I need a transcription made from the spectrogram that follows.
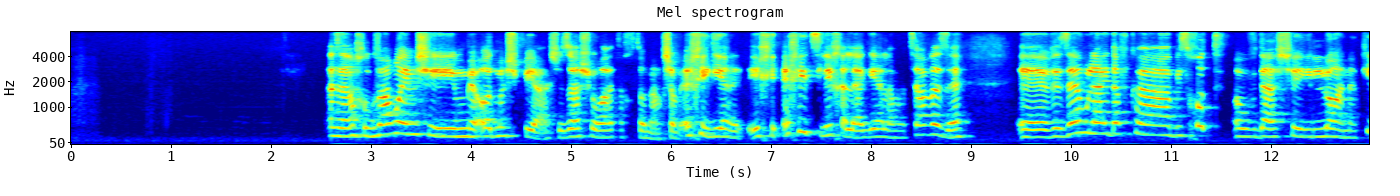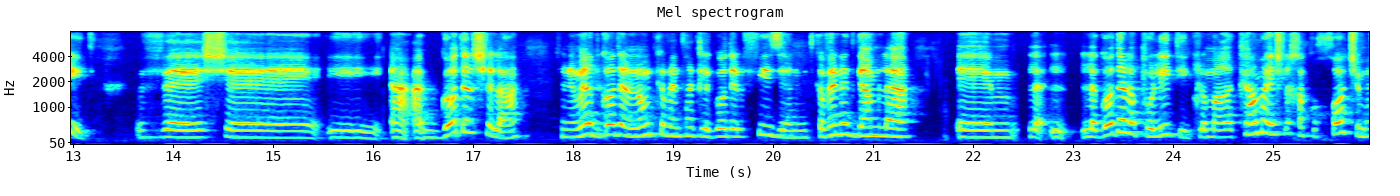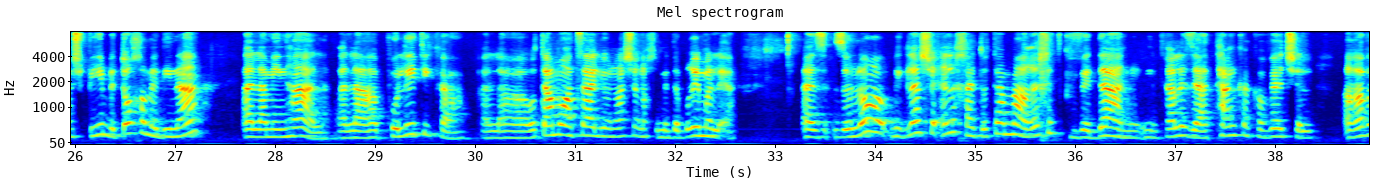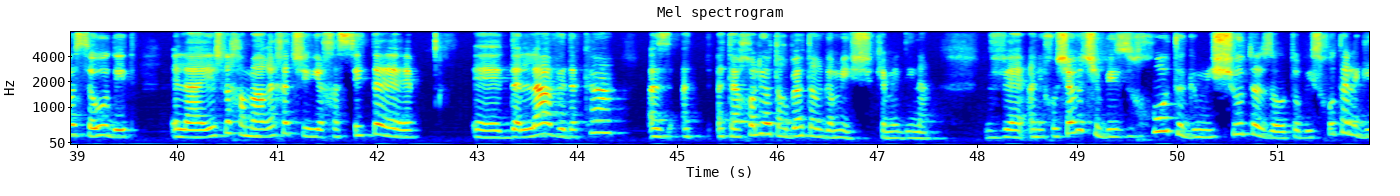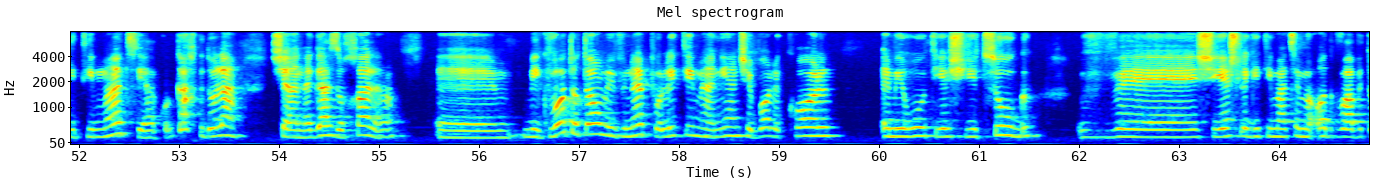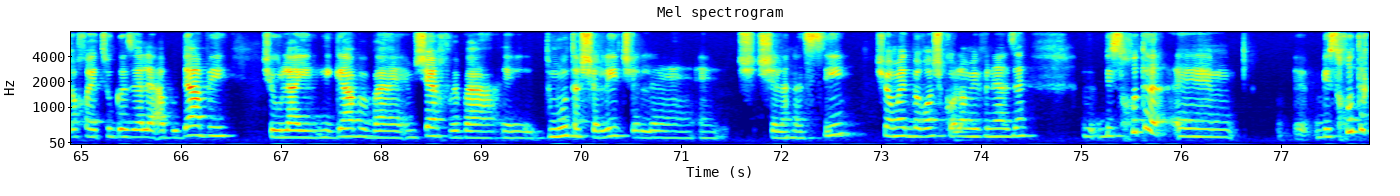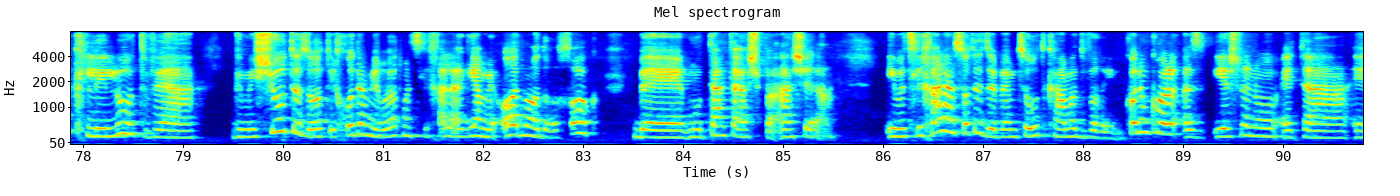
אז אנחנו כבר רואים שהיא מאוד משפיעה, שזו השורה התחתונה. עכשיו, איך היא הגיעה, איך, איך היא הצליחה להגיע למצב הזה? אה, וזה אולי דווקא בזכות העובדה שהיא לא ענקית, ושהגודל שלה, כשאני אומרת גודל, אני לא מתכוונת רק לגודל פיזי, אני מתכוונת גם אה, לגודל הפוליטי, כלומר, כמה יש לך כוחות שמשפיעים בתוך המדינה על המינהל, על הפוליטיקה, על אותה מועצה עליונה שאנחנו מדברים עליה. אז זה לא, בגלל שאין לך את אותה מערכת כבדה, נקרא לזה הטנק הכבד של ערב הסעודית, אלא יש לך מערכת שהיא יחסית אה, אה, דלה ודקה, אז אתה יכול להיות הרבה יותר גמיש כמדינה. ואני חושבת שבזכות הגמישות הזאת, או בזכות הלגיטימציה הכל כך גדולה שההנהגה זוכה לה, אה, בעקבות אותו מבנה פוליטי מעניין שבו לכל אמירות יש ייצוג ושיש לגיטימציה מאוד גבוהה בתוך הייצוג הזה לאבו דאבי, שאולי ניגע בה בהמשך ובדמות השליט של, אה, של הנשיא שעומד בראש כל המבנה הזה. בזכות, אה, בזכות הקלילות וה... הגמישות הזאת, איחוד האמירויות מצליחה להגיע מאוד מאוד רחוק במוטת ההשפעה שלה. היא מצליחה לעשות את זה באמצעות כמה דברים. קודם כל, אז יש לנו את, ה, אה,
